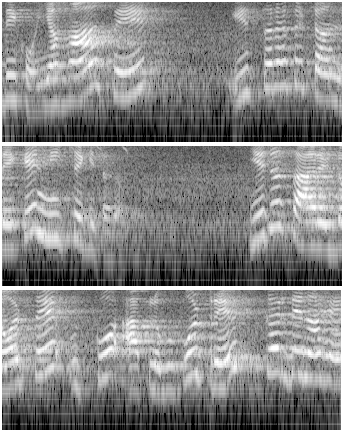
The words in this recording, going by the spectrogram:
देखो, यहाँ से इस तरह से टर्न लेके नीचे की तरफ़। ये जो सारे डॉट्स है उसको आप लोगों को ट्रेस कर देना है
